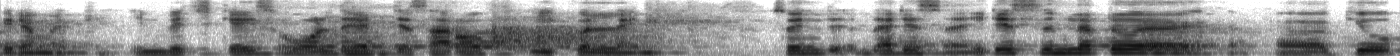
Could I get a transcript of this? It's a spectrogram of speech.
pyramid in which case all the edges are of equal length. So the, that is it is similar to a, a cube.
